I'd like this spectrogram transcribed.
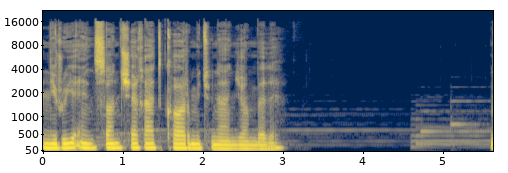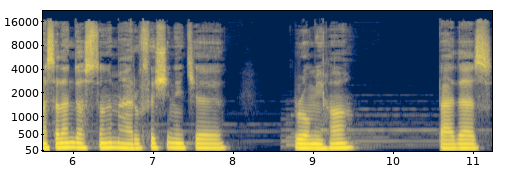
نیروی انسان چقدر کار می‌تونه انجام بده. مثلا داستان معروفش اینه که رومی ها بعد از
